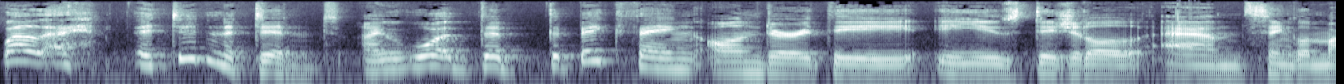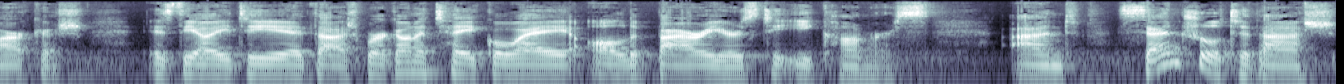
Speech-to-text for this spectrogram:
Well, it didn't. It didn't. I what the the big thing under the EU's digital um, single market is the idea that we're going to take away all the barriers to e-commerce. And central to that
